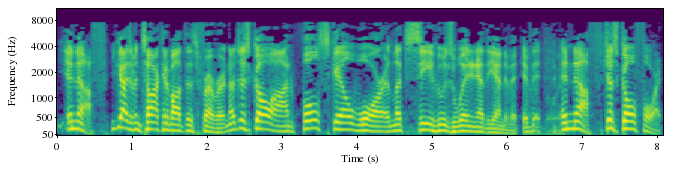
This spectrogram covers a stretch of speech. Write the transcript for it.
Enough. You guys have been talking about this forever. Now just go on full scale war and let's see who's winning at the end of it. If oh, they, enough, just go for it.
